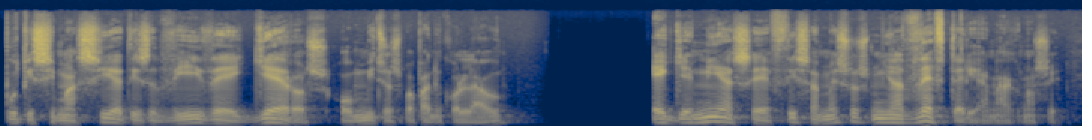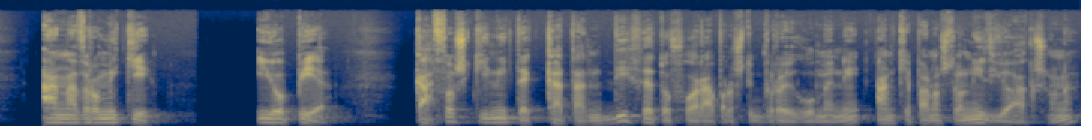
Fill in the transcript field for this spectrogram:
που τη σημασία της διείδε εγκαίρος ο Μίτσος Παπα-Νικολάου, εγγενίασε ευθύς αμέσως μια δεύτερη ανάγνωση, αναδρομική, η οποία, καθώς κινείται κατά αντίθετο φορά προς την προηγούμενη, αν και πάνω στον ίδιο άξονα,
